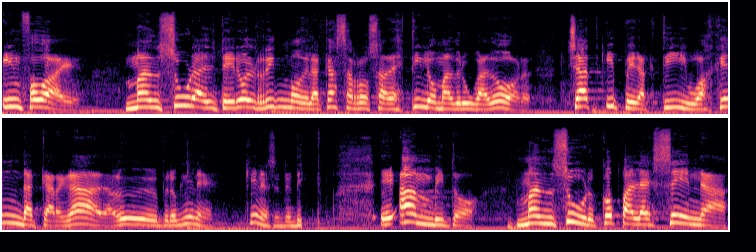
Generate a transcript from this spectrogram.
Infobae, Mansur alteró el ritmo de la Casa Rosada, estilo madrugador, chat hiperactivo, agenda cargada. Eh, ¿Pero quién es? ¿Quién es este tipo? Eh, ámbito, Mansur copa la escena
